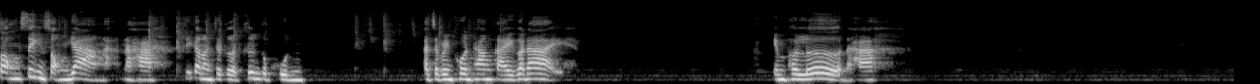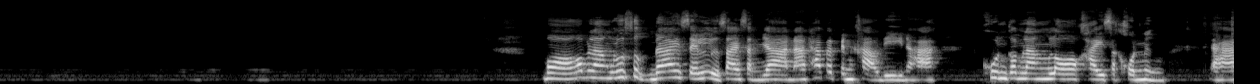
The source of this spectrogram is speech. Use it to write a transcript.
สองสิ่งสองอย่างอะนะคะ ที่กำลังจะเกิดขึ้นกับคุณ อาจจะเป็นคนทางไกลก็ได้ Emperor นะคะ หมอกำลังรู้สึกได้เซนส์หรือสายสัญญานะ ถ้าไปเป็นข่าวดีนะคะ คุณกำลังรอใครสักคนหนึ่งนะคะ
